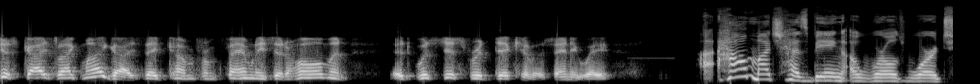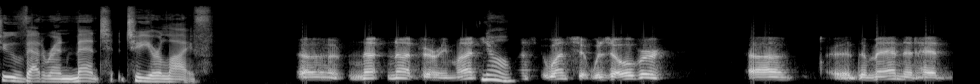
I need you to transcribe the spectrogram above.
just guys like my guys. They'd come from families at home, and it was just ridiculous. Anyway. Uh, how much has being a World War II veteran meant to your life? Uh, not not very much. No. Once, once it was over, uh, uh the man that had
